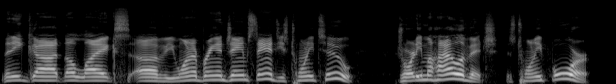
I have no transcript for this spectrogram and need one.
Then you got the likes of, you want to bring in James Sands, he's 22. Djordje Mihailovic is 24.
